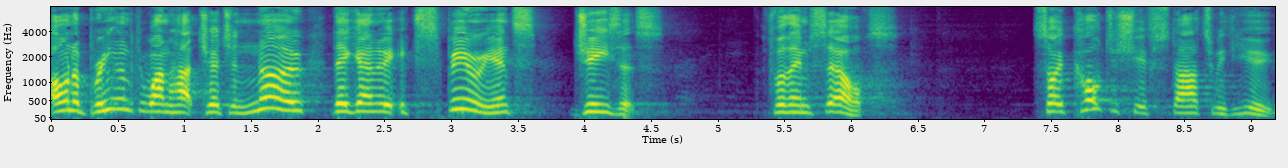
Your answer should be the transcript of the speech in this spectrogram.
I want to bring them to One Heart Church and know they're going to experience Jesus for themselves. So, culture shift starts with you.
